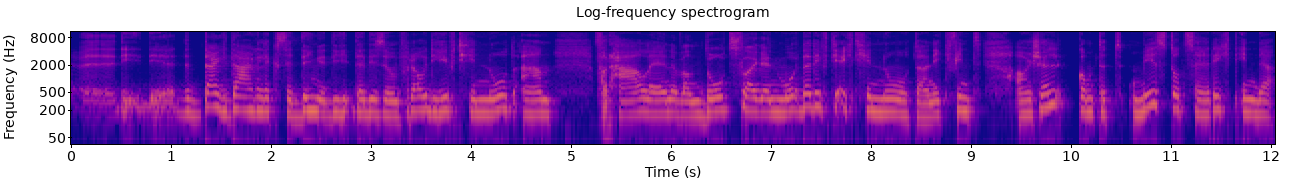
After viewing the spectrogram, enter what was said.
eh, die- de dagdagelijkse dingen. Die, dat is een vrouw die heeft geen nood aan verhaallijnen van doodslag en moord. Dat heeft hij echt geen nood aan. Ik vind, Angèle komt het meest tot zijn recht in de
